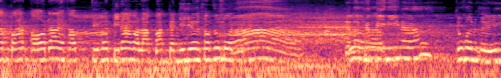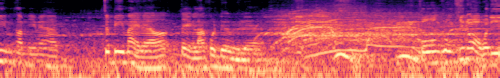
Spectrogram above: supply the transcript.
รักบัสอ๋อได้ครับปีหน้าปีหน้าก็รักบัสกันเยอะๆครับทุกคน อ่าแต่รักแค่ปีนี้นะ ทุกคนเคยได้ยินคำนี้ไหมครับ จะปีใหม่แล้ว แต่ยังรักคนเดิมอยู่เลยโคงคงคิดออกพอดี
